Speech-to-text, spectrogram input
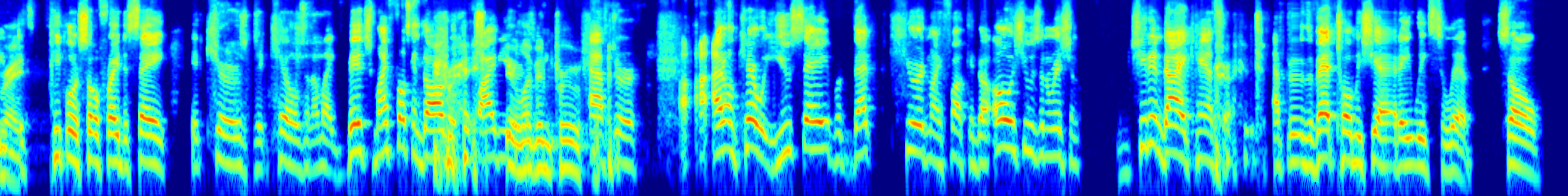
right. people are so afraid to say it cures, it kills, and I'm like, bitch, my fucking dog right. five years You're living proof after. I, I, don't care what you say, but that cured my fucking dog. Oh, she was in remission. She didn't die of cancer right. after the vet told me she had eight weeks to live. So,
